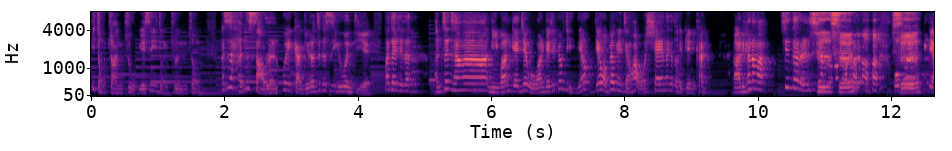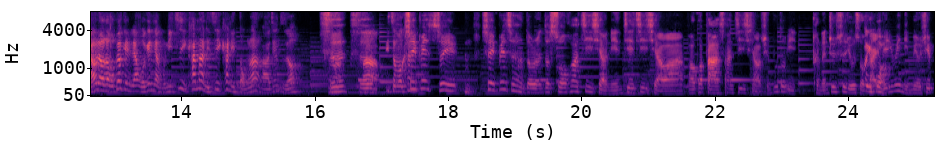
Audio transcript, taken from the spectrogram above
一种专注，也是一种尊重。可是很少人会感觉到这个是一个问题耶，大家觉得很正常啊，你玩 gadget 我玩 gadget 不要紧，你要等下我不要跟你讲话，我 share 那个东西给你看啊，你看到吗？现在的人这样是是 我不聊聊了，我不要跟你聊，我跟你讲，你自己看啊，你自己看，你懂了啊，这样子哦。是是啊，你怎么看？所以变，所以所以变成很多人的说话技巧、连接技巧啊，包括搭讪技巧，全部都以可能就是有所改变，因为你没有去，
